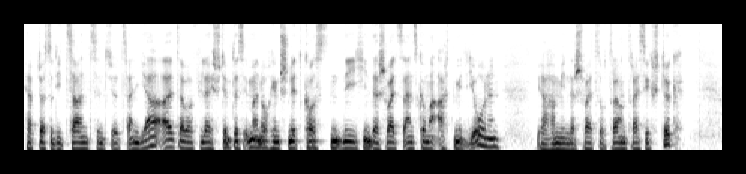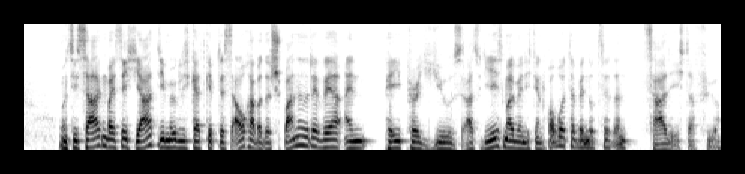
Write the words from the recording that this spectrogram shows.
Ich habe also die Zahlen sind jetzt ein Jahr alt, aber vielleicht stimmt es immer noch. Im Schnitt kosten die in der Schweiz 1,8 Millionen. Wir haben in der Schweiz so 33 Stück. Und sie sagen bei sich, ja, die Möglichkeit gibt es auch, aber das Spannendere wäre ein Pay-per-Use. Also jedes Mal, wenn ich den Roboter benutze, dann zahle ich dafür.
